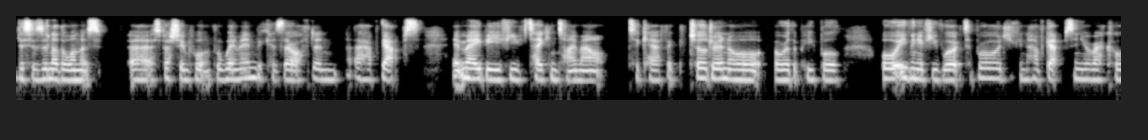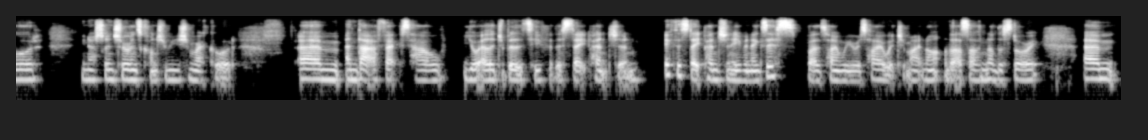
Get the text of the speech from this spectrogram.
this is another one that's uh, especially important for women because they're often uh, have gaps. It may be if you've taken time out to care for children or or other people, or even if you've worked abroad, you can have gaps in your record, your national insurance contribution record, um, and that affects how your eligibility for the state pension if the state pension even exists by the time we retire, which it might not, that's another story, um,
